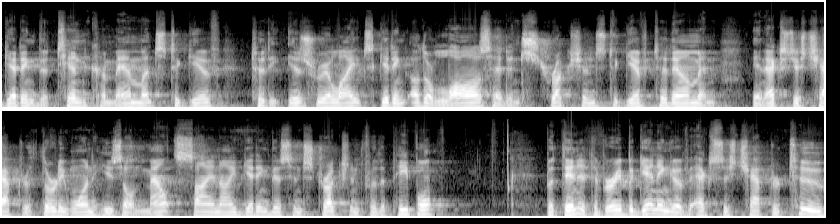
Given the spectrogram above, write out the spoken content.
getting the Ten Commandments to give to the Israelites, getting other laws and instructions to give to them. And in Exodus chapter 31, he's on Mount Sinai getting this instruction for the people. But then at the very beginning of Exodus chapter 2,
